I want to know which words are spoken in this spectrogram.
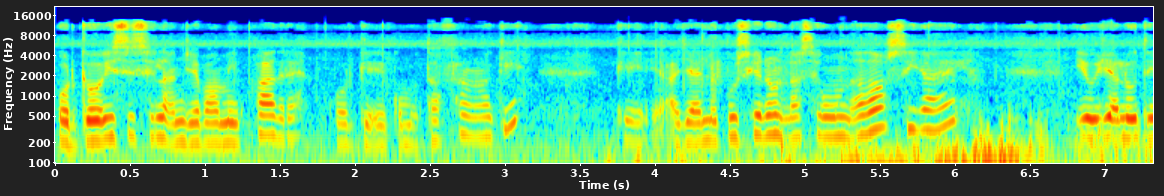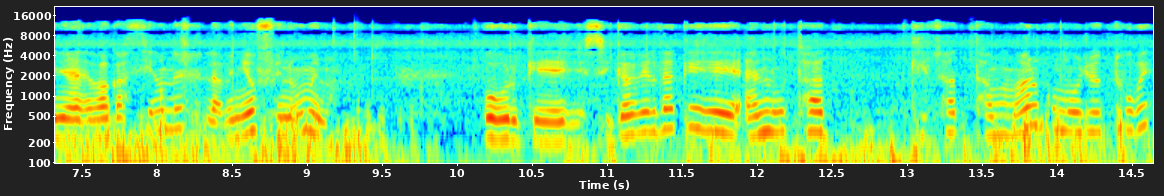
porque hoy sí se la han llevado mis padres. Porque como está Fran aquí, que allá le pusieron la segunda dosis a él y hoy ya lo tenía de vacaciones, le ha venido fenómeno. Porque sí que es verdad que él no está quizás tan mal como yo estuve,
